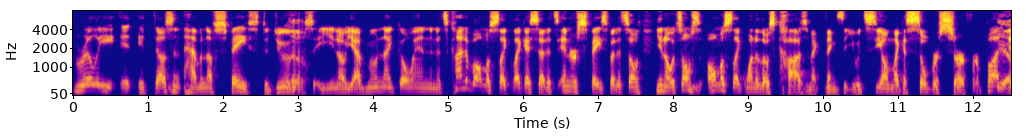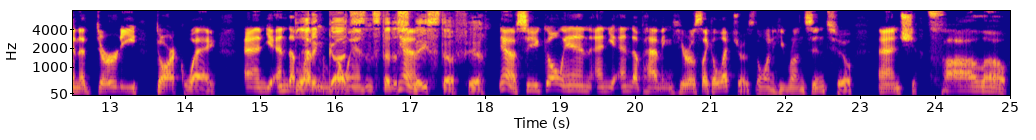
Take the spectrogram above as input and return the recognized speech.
really, it it doesn't have enough space to do No. this. You know, you have Moon Knight go in, and it's kind of almost like, like I said, it's inner space, but it's almost, you know, it's almost almost like one of those cosmic things that you would see on like a Silver Surfer, but Yeah. in a dirty, dark way. And you end up blood having and guts in. instead of Yeah. space stuff. Yeah, Yeah, so you go in and you end up having heroes like Electro's the one he runs into. And she, follow,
